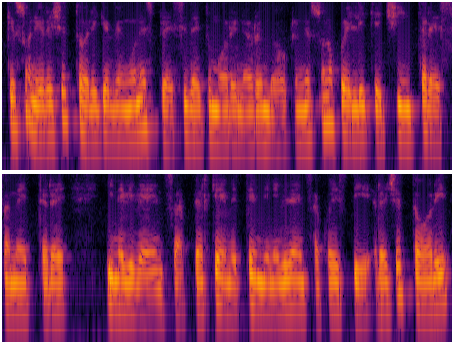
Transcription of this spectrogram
che sono i recettori che vengono espressi dai tumori neuroendocrini e sono quelli che ci interessa mettere in evidenza, perché mettendo in evidenza questi recettori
